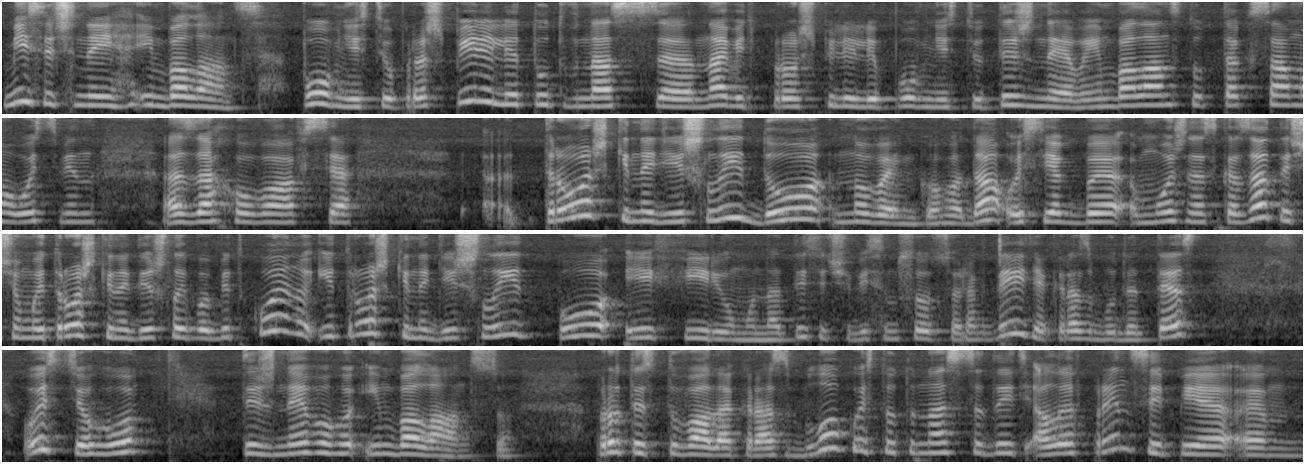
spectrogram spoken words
Місячний імбаланс повністю прошпілили. Тут в нас е, навіть прошпілили повністю тижневий імбаланс, тут так само ось він заховався. Трошки не дійшли до новенького. Да? Ось якби можна сказати, що ми трошки не дійшли по біткоїну і трошки не дійшли по ефіріуму на 1849, якраз буде тест ось цього тижневого імбалансу. Протестували якраз блок, ось тут у нас сидить, але в принципі ем,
